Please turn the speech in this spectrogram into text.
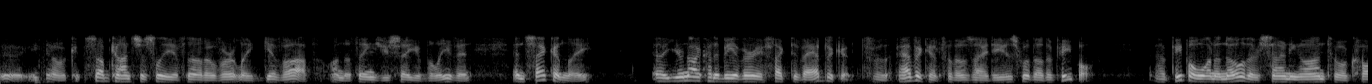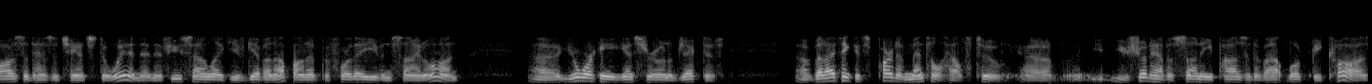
uh, you know, subconsciously, if not overtly, give up on the things you say you believe in. And secondly, uh, you're not going to be a very effective advocate for advocate for those ideas with other people uh, people want to know they're signing on to a cause that has a chance to win. And if you sound like you've given up on it before they even sign on, uh, you're working against your own objectives. Uh, but I think it's part of mental health too. Uh, you, you should have a sunny, positive outlook because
